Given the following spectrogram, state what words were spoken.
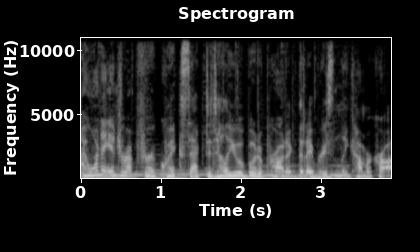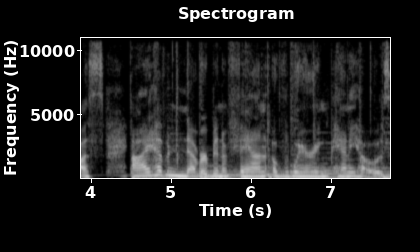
I want to interrupt for a quick sec to tell you about a product that I've recently come across. I have never been a fan of wearing pantyhose.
